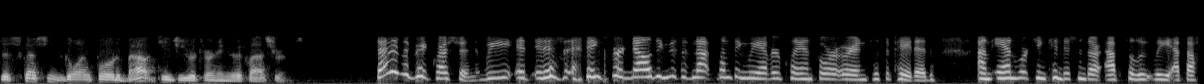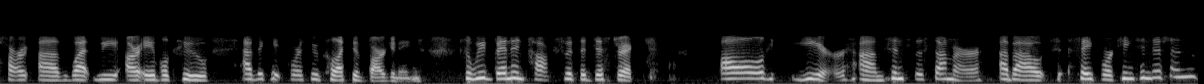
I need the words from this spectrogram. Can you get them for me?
discussions going forward about teachers returning to the classrooms? That is a great question. We it, it is. Thanks for acknowledging this is not something we ever planned for or anticipated. Um, and working conditions are absolutely at the heart of what we are able to advocate for through collective bargaining. So we've been in talks with the district all year um, since the summer about safe working conditions.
